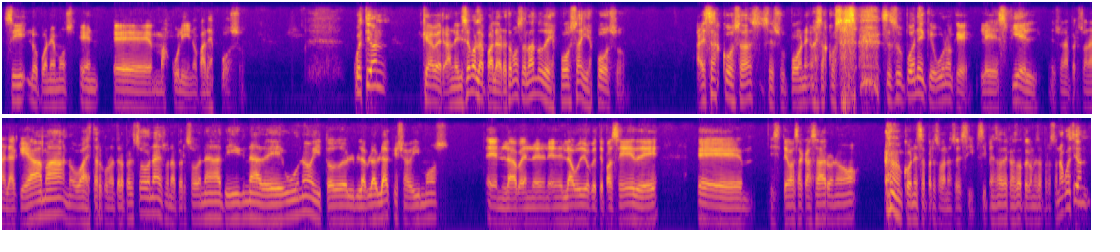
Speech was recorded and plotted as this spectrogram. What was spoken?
si lo ponemos en eh, masculino, para esposo. Cuestión que, a ver, analicemos la palabra. Estamos hablando de esposa y esposo. A esas cosas se supone, esas cosas, se supone que uno que le es fiel, es una persona a la que ama, no va a estar con otra persona, es una persona digna de uno y todo el bla bla bla que ya vimos en, el audio que te pasé de eh, si te vas a casar o no con esa persona. O sea, si, si pensás de casarte con esa persona. Cuestión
